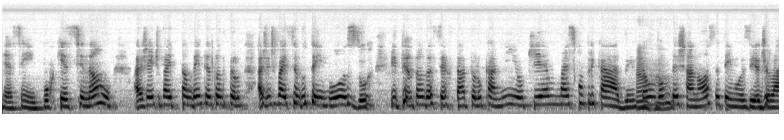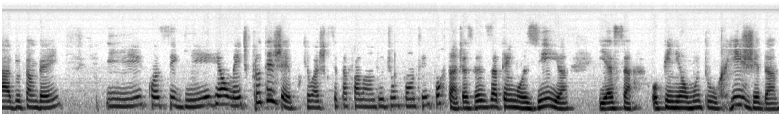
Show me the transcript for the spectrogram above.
É assim, porque senão a gente vai também tentando pelo. A gente vai sendo teimoso e tentando acertar pelo caminho que é mais complicado. Então, uhum. vamos deixar a nossa teimosia de lado também e conseguir realmente proteger, porque eu acho que você está falando de um ponto importante. Às vezes a teimosia e essa opinião muito rígida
